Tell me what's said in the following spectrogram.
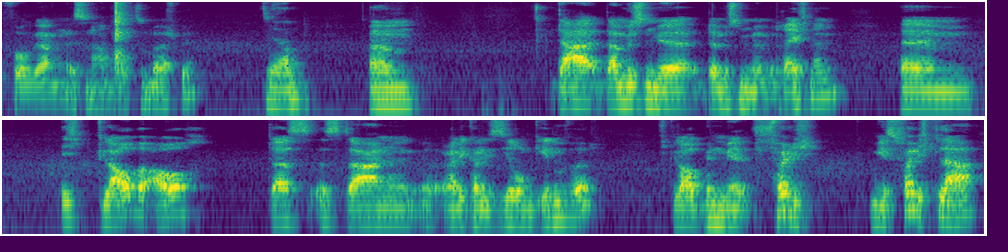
vorgegangen ist, in Hamburg zum Beispiel. Ja. Ähm, da, da, müssen wir, da müssen wir mit rechnen. Ähm, ich glaube auch, dass es da eine Radikalisierung geben wird. Ich glaube, bin mir völlig, mir ist völlig klar,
